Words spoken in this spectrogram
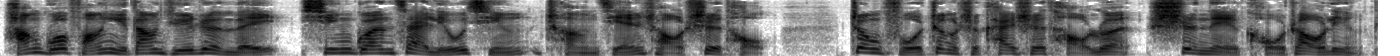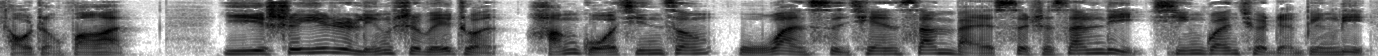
韩国防疫当局认为新冠再流行呈减少势头，政府正式开始讨论室内口罩令调整方案。以十一日零时为准，韩国新增五万四千三百四十三例新冠确诊病例，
